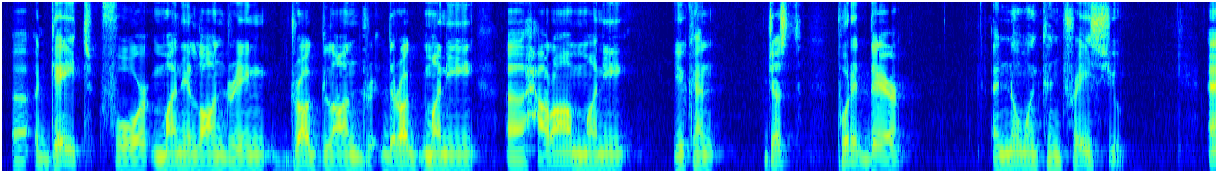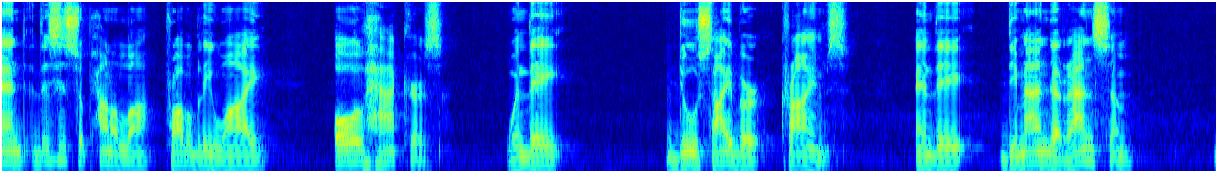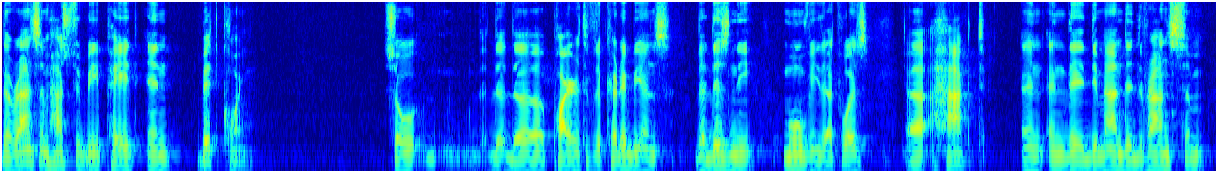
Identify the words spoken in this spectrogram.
uh, gate for money laundering, drug laundering, drug money, uh, haram money. You can just put it there and no one can trace you. And this is, subhanAllah, probably why all hackers, when they do cyber crimes and they demand a ransom, the ransom has to be paid in Bitcoin. So the, the Pirate of the Caribbeans, the Disney movie that was uh, hacked and, and they demanded ransom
